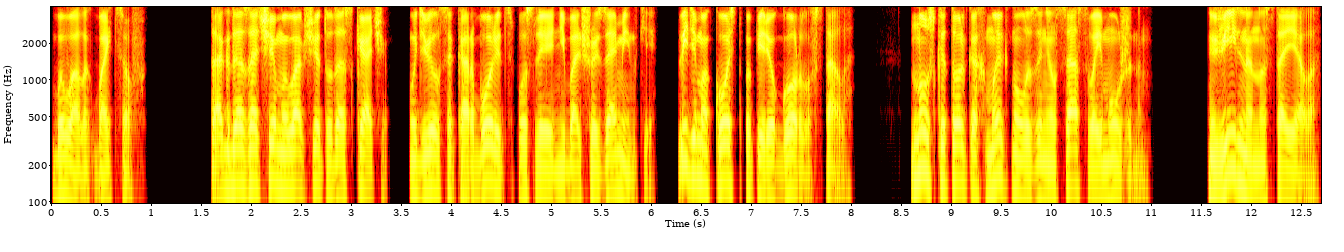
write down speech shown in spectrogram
бывалых бойцов. «Тогда зачем мы вообще туда скачем?» — удивился Карборец после небольшой заминки. Видимо, кость поперек горла встала. Нуска только хмыкнул и занялся своим ужином. «Вильна настояла»,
